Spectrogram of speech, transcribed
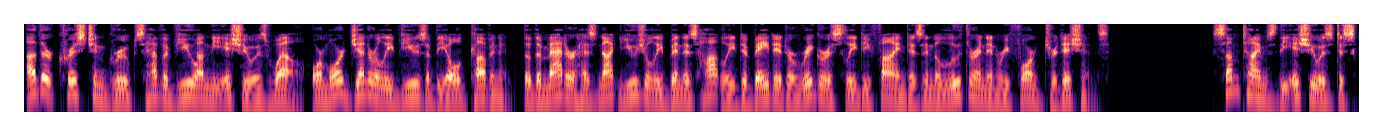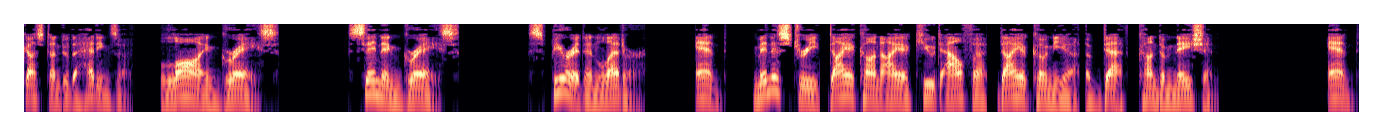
Other Christian groups have a view on the issue as well, or more generally views of the Old Covenant, though the matter has not usually been as hotly debated or rigorously defined as in the Lutheran and Reformed traditions. Sometimes the issue is discussed under the headings of «law and grace», «sin and grace», «spirit and letter», and Ministry diakon i acute alpha, diaconia of death, condemnation, and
